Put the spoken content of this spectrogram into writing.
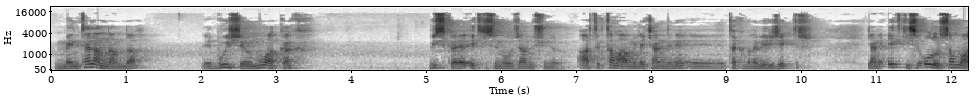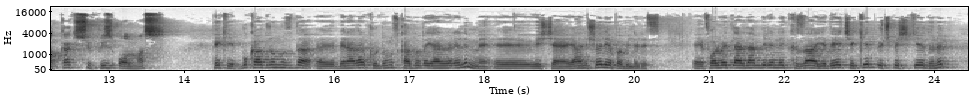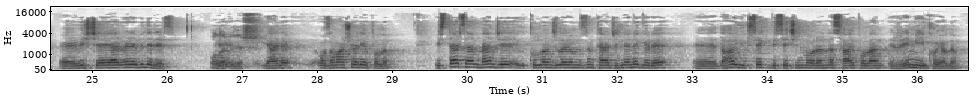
Mental anlamda e, bu işlemin muhakkak Vizca'ya etkisinin olacağını düşünüyorum. Artık tamamıyla kendini takımına verecektir. Yani etkisi olursa muhakkak sürpriz olmaz. Peki bu kadromuzda e, beraber kurduğumuz kadroda yer verelim mi e, Vişça'ya? Yani şöyle yapabiliriz. E, forvetlerden birini kıza yedeğe çekip 3-5-2'ye dönüp e, Vişça'ya yer verebiliriz. Olabilir. E, yani o zaman şöyle yapalım. İstersen bence kullanıcılarımızın tercihlerine göre e, daha yüksek bir seçilme oranına sahip olan Remi'yi koyalım.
